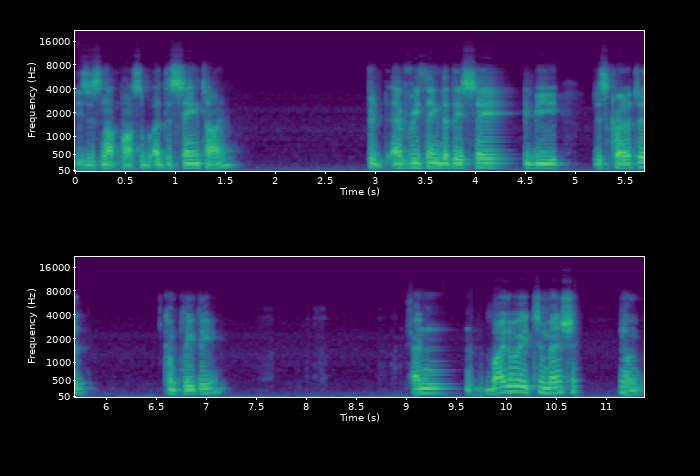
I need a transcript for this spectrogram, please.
Is this not possible at the same time? Should everything that they say be discredited completely? And by the way, to mention um,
